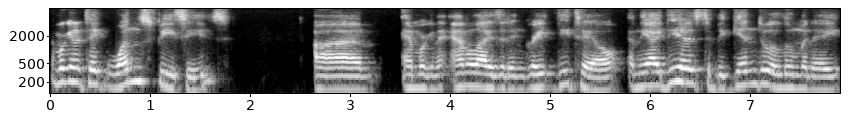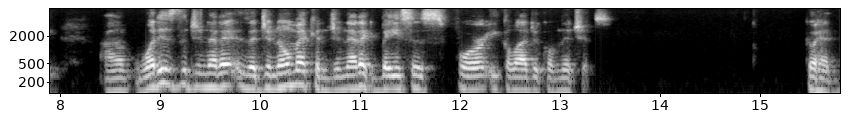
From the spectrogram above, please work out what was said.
And we're going to take one species um, and we're going to analyze it in great detail. And the idea is to begin to illuminate what is the genetic, the genomic and genetic basis for ecological niches. Go ahead.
